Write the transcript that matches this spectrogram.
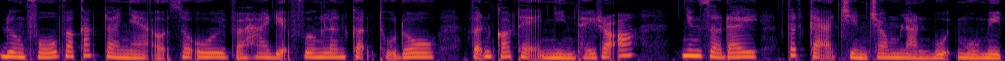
đường phố và các tòa nhà ở Seoul và hai địa phương lân cận thủ đô vẫn có thể nhìn thấy rõ, nhưng giờ đây tất cả chìm trong làn bụi mù mịt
